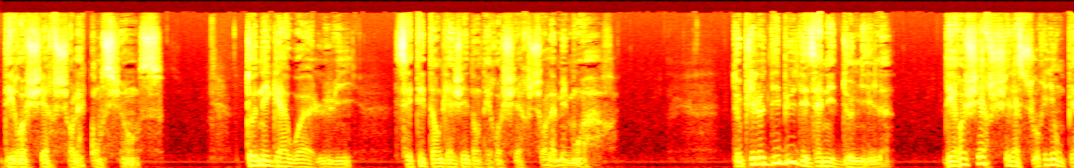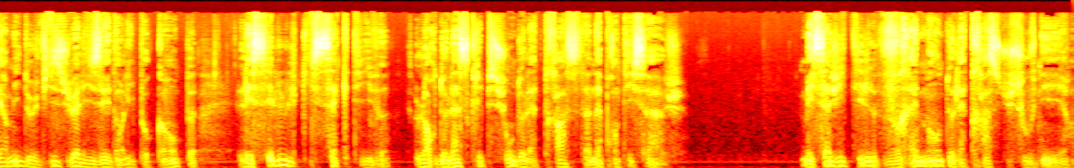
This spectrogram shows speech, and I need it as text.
des recherches sur la conscience. Tonegawa, lui, s'était engagé dans des recherches sur la mémoire. Depuis le début des années 2000, des recherches chez la souris ont permis de visualiser dans l'hippocampe les cellules qui s'activent lors de l'inscription de la trace d'un apprentissage. Mais s'agit-il vraiment de la trace du souvenir?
